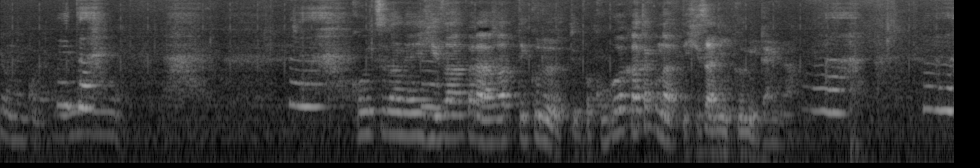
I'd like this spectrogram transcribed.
よねこれ。痛い。こいつがね膝から上がってくるっていうかここが硬くなって膝に行くみたいなあー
